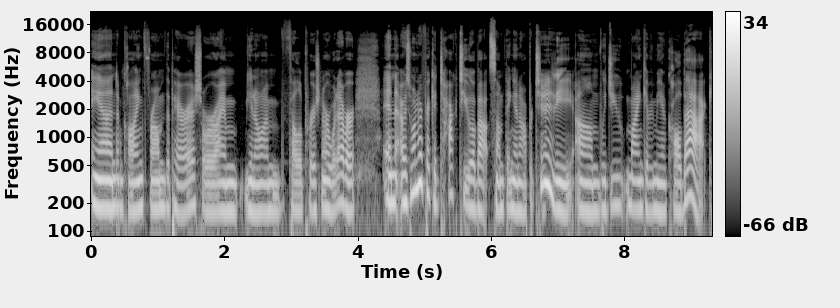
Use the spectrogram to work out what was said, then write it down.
and I'm calling from the parish, or I'm you know I'm a fellow parishioner or whatever." And I was wondering if I could talk to you about something, an opportunity. Um, would you mind giving me a call back?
